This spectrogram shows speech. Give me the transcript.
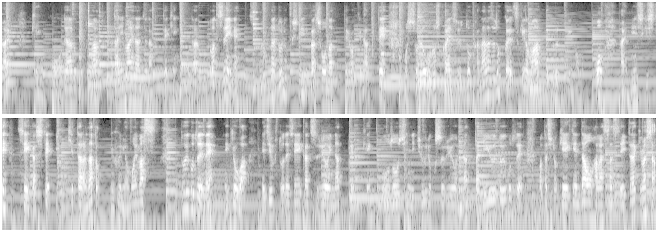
はい、健康であることが当たり前なんじゃなくて、健康であることは常にね、自分が努力しているからそうなってるわけであって、もしそれをおろそかにすると、必ずどっかでツケが回ってくるっていうのを、はい、認識して生活していけたらなというふうに思います。ということでね、え今日はエジプトで生活するようになって健康増進に注力するようになった理由ということで私の経験談をお話しさせていただきました。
